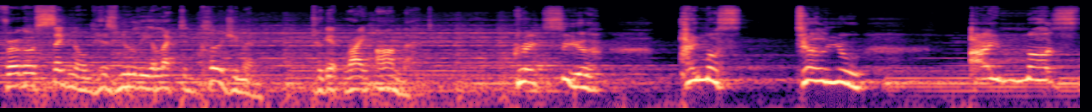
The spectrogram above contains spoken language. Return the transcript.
Fergus signaled his newly elected clergyman to get right on that. Great seer, I must tell you, I must.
